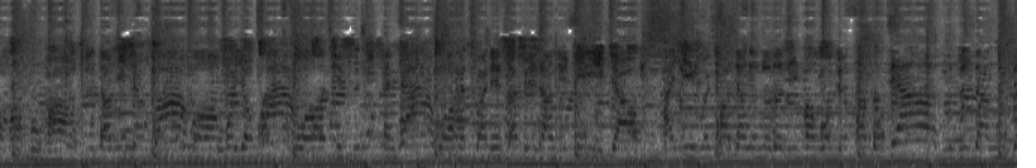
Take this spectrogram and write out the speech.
我好不好？知道你想耍我，我又怪我，其实你想压我，还是快点闪，别让你踢一脚。还以为夸奖人多的地方我就逃得掉，不知道你的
